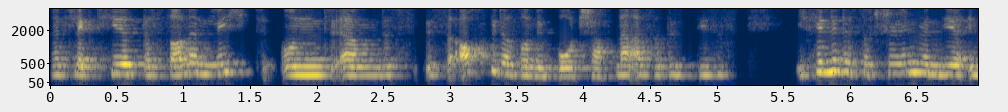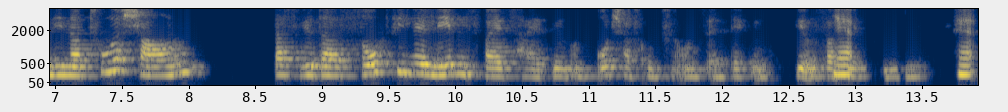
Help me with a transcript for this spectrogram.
reflektiert das Sonnenlicht und ähm, das ist auch wieder so eine Botschaft, ne? Also das, dieses, ich finde das so schön, wenn wir in die Natur schauen dass wir da so viele Lebensweisheiten und Botschaften für uns entdecken, die uns was ja. mitgeben. Ja.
